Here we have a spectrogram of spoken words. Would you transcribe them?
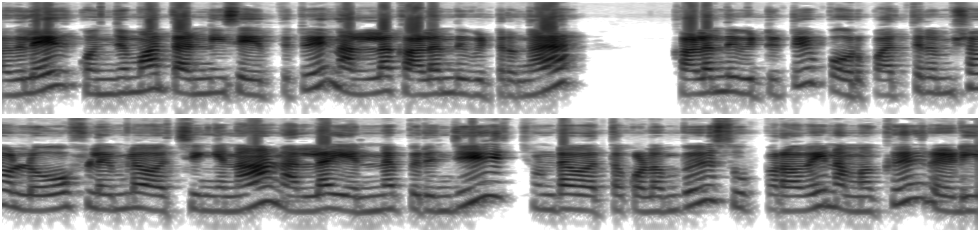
அதில் கொஞ்சமாக தண்ணி சேர்த்துட்டு நல்லா கலந்து விட்டுருங்க. கலந்து விட்டுட்டு இப்போ ஒரு பத்து நிமிஷம் லோ ஃப்ளேமில் வச்சிங்கன்னா நல்லா எண்ணெய் பிரிஞ்சு சுண்டை வத்த குழம்பு சூப்பராகவே நமக்கு ரெடி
